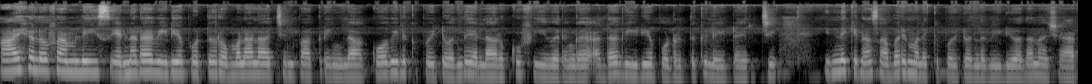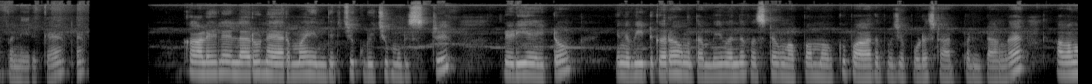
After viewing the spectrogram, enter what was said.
ஹாய் ஹலோ ஃபேமிலிஸ் என்னடா வீடியோ போட்டு ரொம்ப நாள் ஆச்சுன்னு பார்க்குறீங்களா கோவிலுக்கு போயிட்டு வந்து எல்லாருக்கும் ஃபீவருங்க அதான் வீடியோ போடுறதுக்கு லேட் ஆயிடுச்சு இன்றைக்கி நான் சபரிமலைக்கு போயிட்டு வந்த வீடியோ தான் நான் ஷேர் பண்ணியிருக்கேன். காலையில் எல்லோரும் நேரமாக எந்திரிச்சு குளித்து முடிச்சுட்டு ரெடி ஆகிட்டோம் எங்கள் வீட்டுக்காரரும் அவங்க தம்பி வந்து ஃபஸ்ட்டு அவங்க அப்பா அம்மாவுக்கு பாத பூஜை போட ஸ்டார்ட் பண்ணிட்டாங்க. அவங்க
